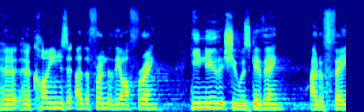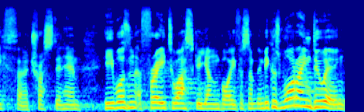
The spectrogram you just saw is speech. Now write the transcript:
her, her, coins at the front of the offering. He knew that she was giving out of faith and a trust in him. He wasn't afraid to ask a young boy for something because what I'm doing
